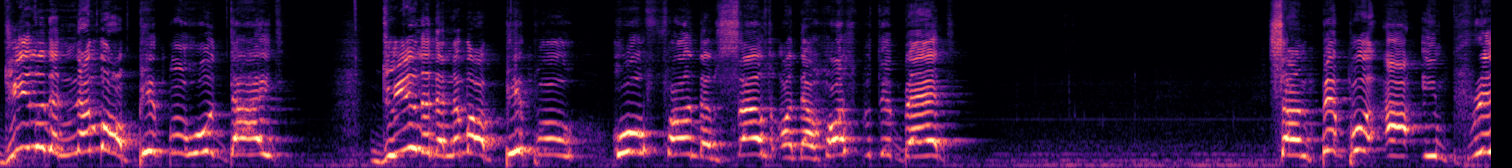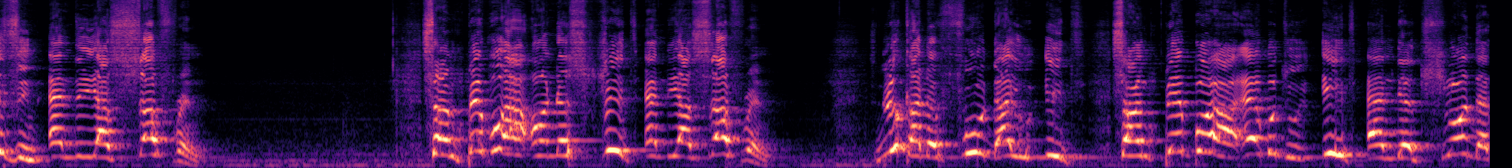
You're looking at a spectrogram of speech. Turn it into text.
Do you know the number of people who died? Do you know the number of people who found themselves on the hospital bed? Some people are in prison and they are suffering. Some people are on the street and they are suffering. Look at the food that you eat. Some people are able to eat and they throw the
